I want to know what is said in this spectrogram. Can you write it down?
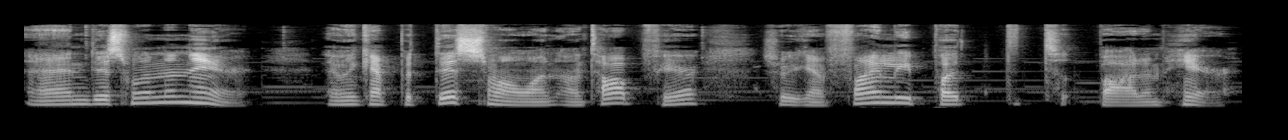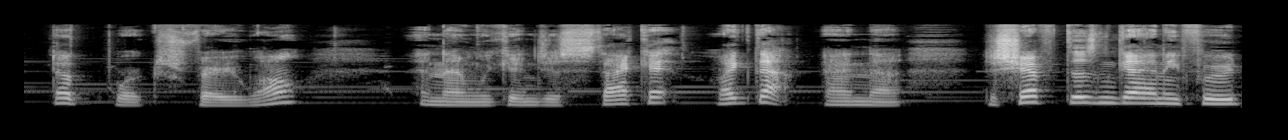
and this one on here. Then we can put this small one on top of here, so we can finally put the t- bottom here. That works very well. And then we can just stack it like that. And uh, the chef doesn't get any food,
